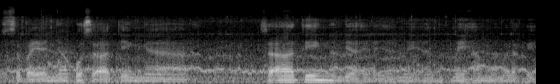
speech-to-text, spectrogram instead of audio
Sabayan niyo ako sa ating ah, sa ating biyahe. Ayan, may, ano, may ham na malaki.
